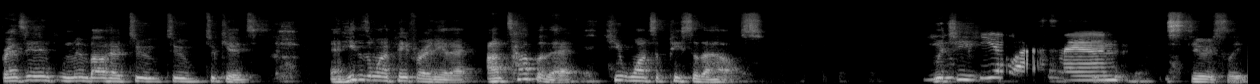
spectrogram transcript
Francine and Bob have two, two, two kids, and he doesn't want to pay for any of that. On top of that, he wants a piece of the house. You which he, POS, man. Seriously,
